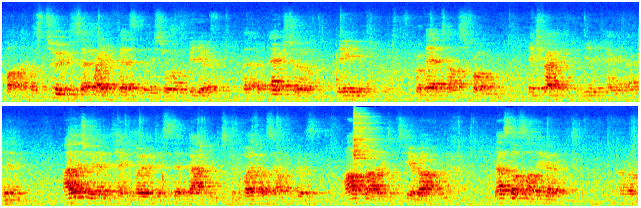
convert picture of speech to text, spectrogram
but there was two separated fences that you saw on the video that an extra medium prevent us from interacting and communicating. And then I literally had to take a moment to step back and just compose myself because I was starting to tear up. That's not something that uh,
